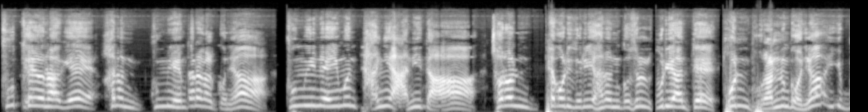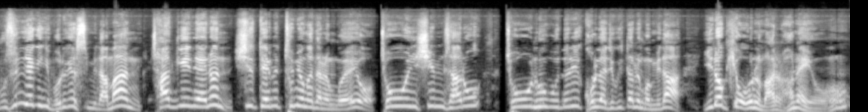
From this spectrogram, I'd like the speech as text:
구태연하게 하는 국민의힘 따라갈 거냐? 국민의힘은 당이 아니다. 저런 패거리들이 하는 것을 우리한테 돈 보라는 거냐? 이게 무슨 얘기인지 모르겠습니다만 자기네는 시스템이 투명하다는 거예요. 좋은 심사로 좋은 후보들이 골라지고 있다는 겁니다. 이렇게 오늘 말을 하네요.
